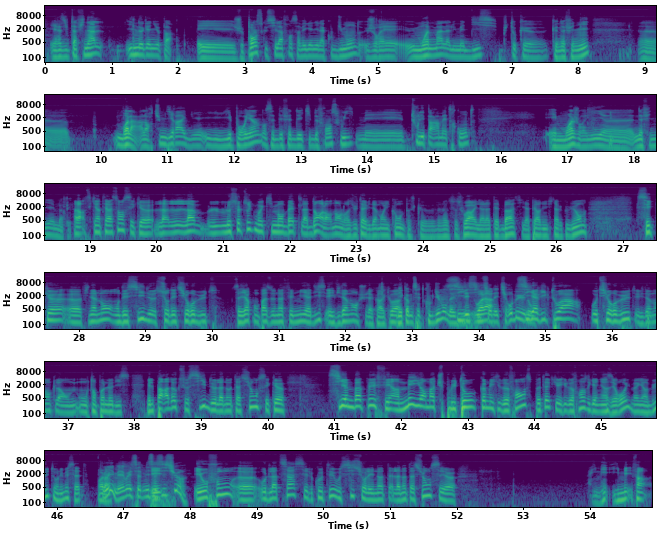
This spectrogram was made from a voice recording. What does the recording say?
Et résultat final, il ne gagne pas. Et je pense que si la France avait gagné la Coupe du Monde, j'aurais eu moins de mal à lui mettre 10 plutôt que, que 9,5. Euh, voilà, alors tu me diras, il, il y est pour rien dans cette défaite de l'équipe de France, oui, mais tous les paramètres comptent. Et moi, j'aurais mis 9,5 euh, à Mbappé. Alors, ce qui est intéressant, c'est que là, le seul truc moi qui m'embête là-dedans, alors non, le résultat évidemment il compte parce que ce soir il a la tête basse, il a perdu une finale de Coupe du Monde, c'est que euh, finalement on décide sur des tirs au but. C'est-à-dire qu'on passe de 9,5 à 10, et évidemment, je suis d'accord avec toi. Mais comme cette Coupe du Monde, elle se décide sur des tirs au but. S'il y a victoire au tir au but, évidemment que là, on, on tamponne le 10. Mais le paradoxe aussi de la notation, c'est que si Mbappé fait un meilleur match plus tôt, comme l'équipe de France, peut-être que l'équipe de France gagne un 0, il met un but et on lui met 7. Oui, mais, oui, ça, c'est sûr. Et au fond, euh, au-delà de ça, c'est le côté aussi sur les notes, la notation, c'est. Euh, il met, il met, enfin,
